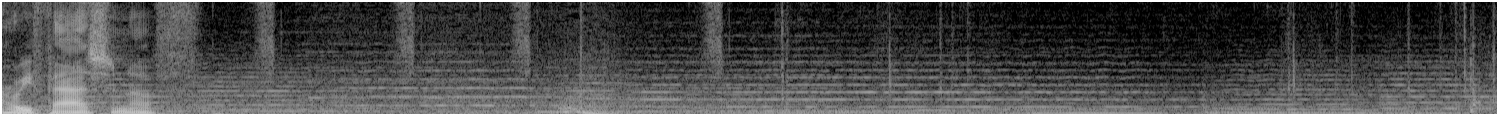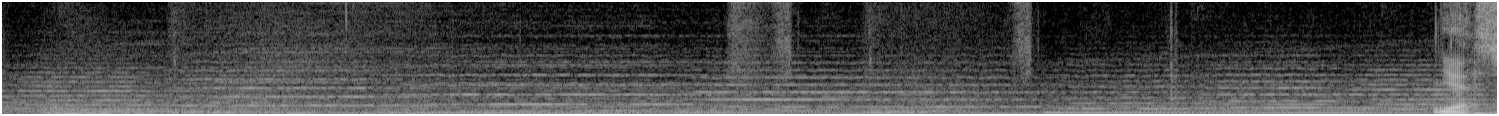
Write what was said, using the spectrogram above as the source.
Are we fast enough? Yes.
